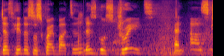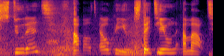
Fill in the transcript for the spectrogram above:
Just hit the subscribe button. Let's go straight and ask students about lpu stay tuned i'm out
